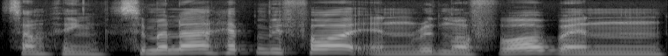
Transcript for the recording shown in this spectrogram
something similar happen before in Rhythm of War when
